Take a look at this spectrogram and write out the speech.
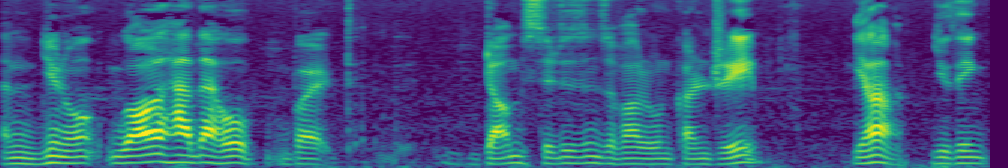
And you know, we all had that hope, but dumb citizens of our own country, yeah, you think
